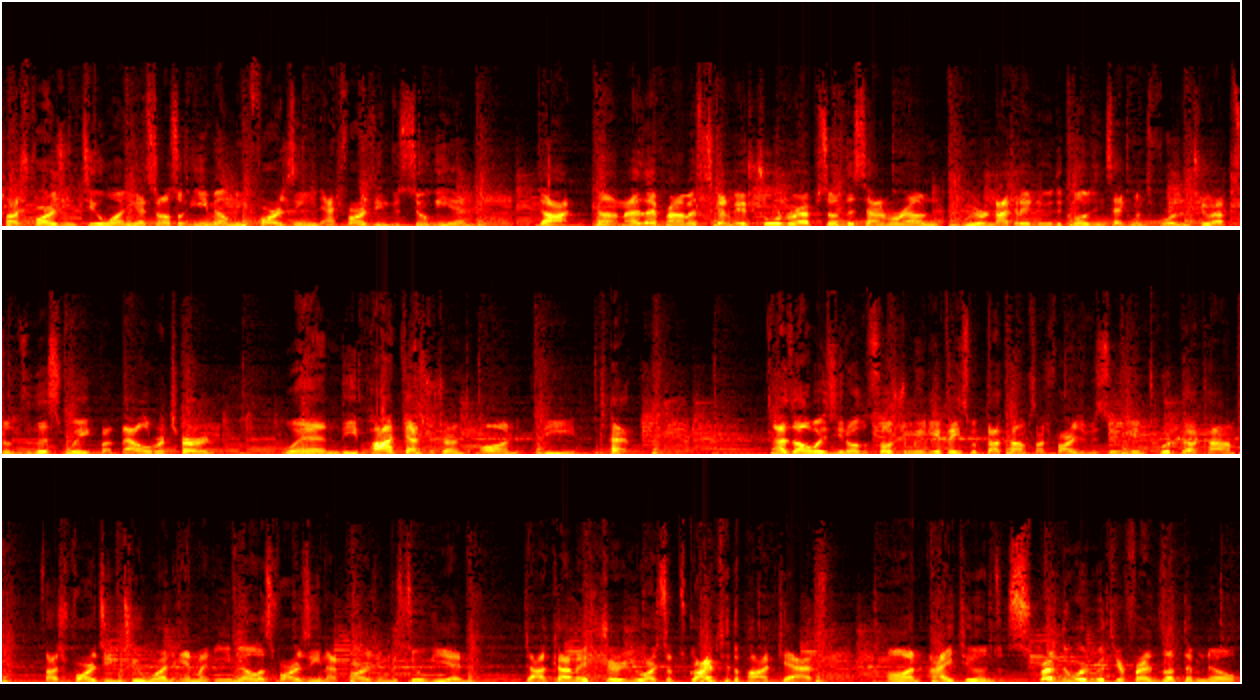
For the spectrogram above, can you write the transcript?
slash Farzin21. You guys can also email me, Farzin at FarzinVousoughian.com. As I promised, it's going to be a shorter episode this time around. We are not going to do the closing segments for the two episodes this week, but that'll return when the podcast returns on the 10th. As always, you know the social media, facebook.com slash Farzin twitter.com slash Farzin21, and my email is farzin at farzinVousoughian.com. Make sure you are subscribed to the podcast on iTunes. Spread the word with your friends. Let them know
